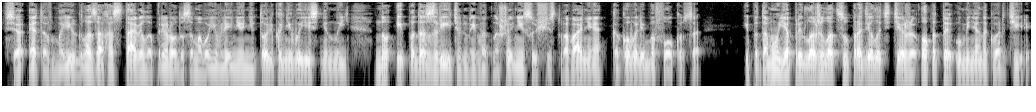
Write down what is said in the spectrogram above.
Все это в моих глазах оставило природу самого явления не только невыясненной, но и подозрительной в отношении существования какого-либо фокуса – и потому я предложил отцу проделать те же опыты у меня на квартире.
